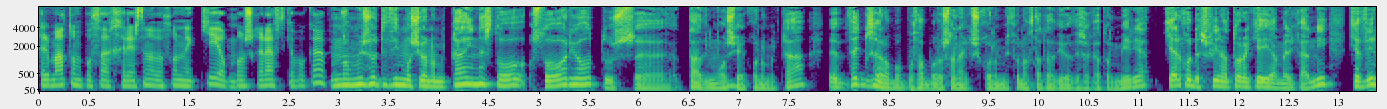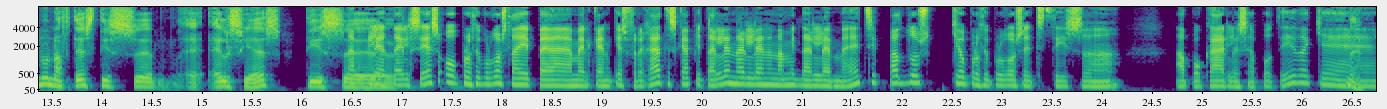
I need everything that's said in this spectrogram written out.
χρημάτων που θα χρειαστεί να δοθούν εκεί, όπως γράφτηκε από κάπου. Νομίζω ότι δημοσιονομικά είναι στο, στο όριό τους ε, τα δημόσια οικονομικά. Ε, δεν ξέρω από πού θα μπορούσαν να εξοικονομηθούν αυτά τα 2 δισεκατομμύρια. Και έρχονται σφίνα τώρα και οι Αμερικανοί και δίνουν αυτές τις ε, LCS τις, τα πλοία τα LCS. Ο Πρωθυπουργός θα είπε Αμερικανικές φρεγάτες. Κάποιοι τα λένε, άλλοι λένε να μην τα λέμε έτσι. Πάντως και ο Πρωθυπουργός έτσι τις αποκάλεσε από ό,τι είδα και... Ναι,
